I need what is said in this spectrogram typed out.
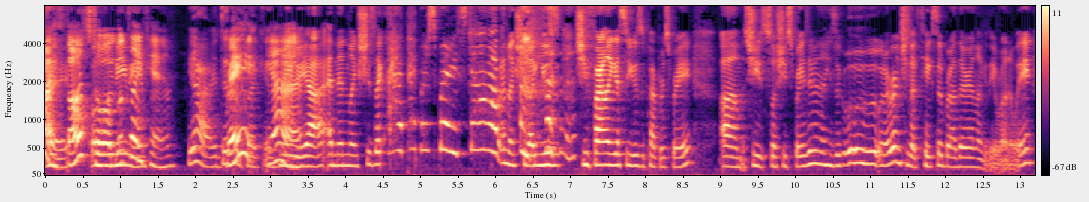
guy. I thought so. Oh, it looked maybe. like him. Yeah, it did Right? look like him. Yeah. Maybe, yeah. And then like she's like, ah, pepper spray, stop! And like she like uses, she finally gets to use the pepper spray. Um, she so she sprays him, and then he's like, whatever. And she like takes the brother, and like they run away.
